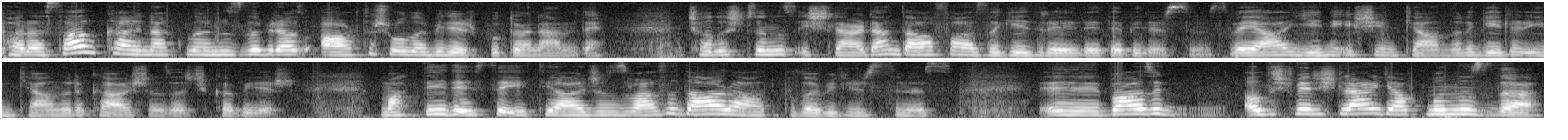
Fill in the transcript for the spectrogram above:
parasal kaynaklarınızda biraz artış olabilir bu dönemde. Çalıştığınız işlerden daha fazla gelir elde edebilirsiniz veya yeni iş imkanları, gelir imkanları karşınıza çıkabilir. Maddi desteğe ihtiyacınız varsa daha rahat bulabilirsiniz. Ee, bazı alışverişler yapmanız da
